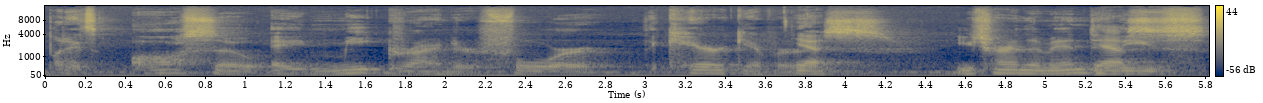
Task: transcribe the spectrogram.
but it's also a meat grinder for the caregiver. Yes. You turn them into Yes. these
